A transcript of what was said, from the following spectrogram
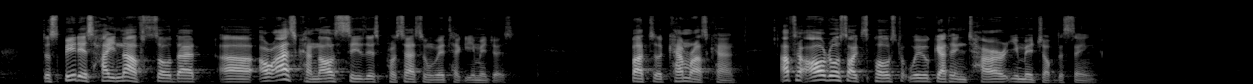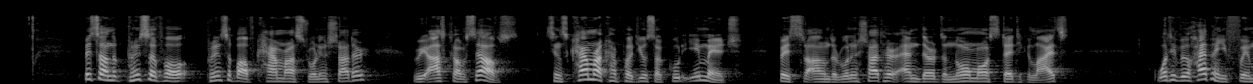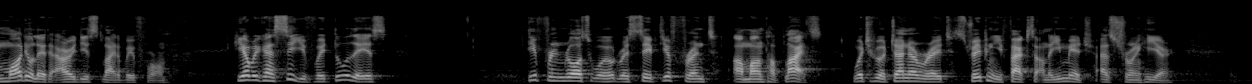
The speed is high enough so that uh, our eyes cannot see this process when we take images, but uh, cameras can. After all rows are exposed, we will get an entire image of the scene. Based on the principle, principle of camera rolling shutter, we asked ourselves, since camera can produce a good image based on the rolling shutter under the normal static lights, what will happen if we modulate LED's light waveform? Here we can see if we do this, different rows will receive different amount of lights, which will generate stripping effects on the image as shown here.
